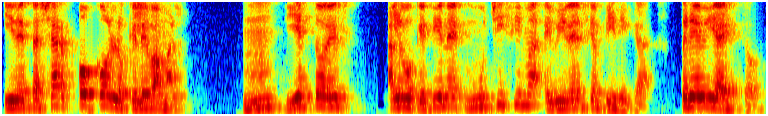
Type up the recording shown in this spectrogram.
y detallar poco lo que le va mal. ¿Mm? Y esto es algo que tiene muchísima evidencia empírica previa a esto,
